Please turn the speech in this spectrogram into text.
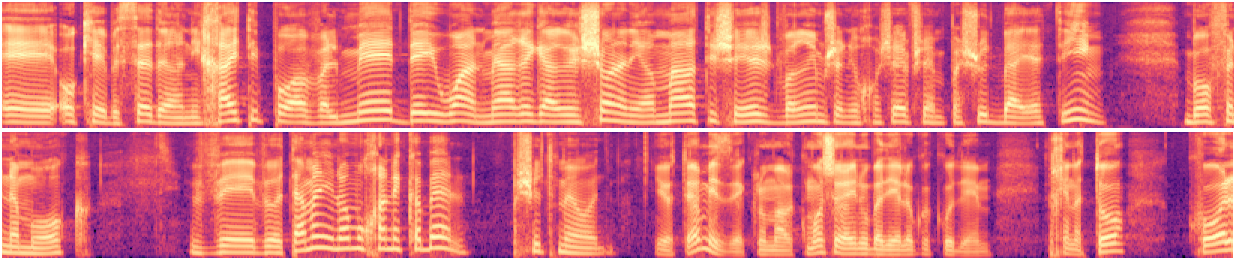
אה, אוקיי, בסדר, אני חייתי פה, אבל מ-day one, מהרגע הראשון, אני אמרתי שיש דברים שאני חושב שהם פשוט בעייתיים באופן עמוק, ו- ואותם אני לא מוכן לקבל, פשוט מאוד. יותר מזה, כלומר, כמו שראינו בדיאלוג הקודם, מבחינתו, כל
